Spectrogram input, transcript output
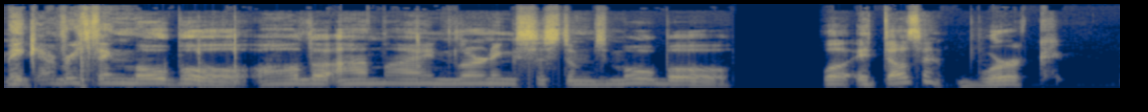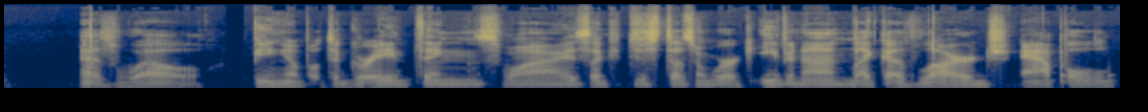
make everything mobile, all the online learning systems mobile. Well, it doesn't work as well being able to grade things wise. Like it just doesn't work. Even on like a large Apple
